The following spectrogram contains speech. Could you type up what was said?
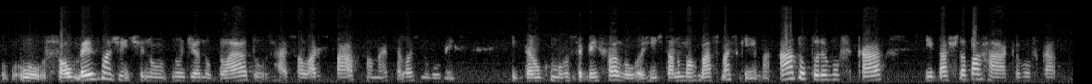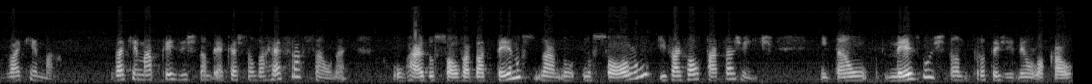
O, o, sol, mesmo a gente no dia nublado, os raios solares passam né, pelas nuvens. Então, como você bem falou, a gente está no mormaço, mas queima. Ah, doutora, eu vou ficar embaixo da barraca, eu vou ficar. Vai queimar. Vai queimar porque existe também a questão da refração, né? O raio do sol vai bater no, na, no, no solo e vai voltar para a gente. Então, mesmo estando protegido em um local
